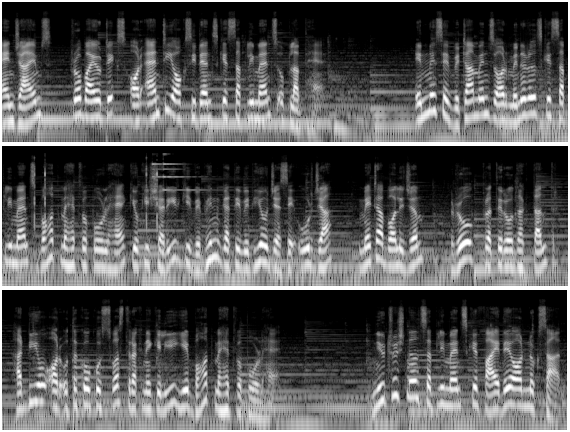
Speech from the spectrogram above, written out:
enzymes, probiotics और एंटीऑक्सीडेंट्स के सप्लीमेंट्स उपलब्ध हैं। इनमें से विटामिन और मिनरल्स के सप्लीमेंट्स बहुत महत्वपूर्ण हैं क्योंकि शरीर की विभिन्न गतिविधियों जैसे ऊर्जा, मेटाबॉलिज्म, रोग प्रतिरोधक तंत्र हड्डियों और उतकों को स्वस्थ रखने के लिए ये बहुत महत्वपूर्ण है। न्यूट्रिशनल सप्लीमेंट्स के फ़ायदे और नुकसान।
